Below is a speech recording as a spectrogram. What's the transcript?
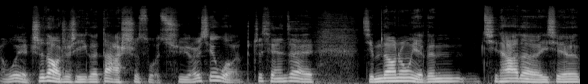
我也知道这是一个大势所趋，而且我之前在。节目当中也跟其他的一些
